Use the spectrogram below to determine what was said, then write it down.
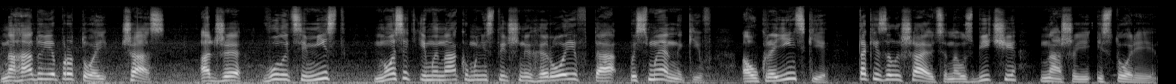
нагадує про той час, адже вулиці міст носять імена комуністичних героїв та письменників, а українські так і залишаються на узбіччі нашої історії.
